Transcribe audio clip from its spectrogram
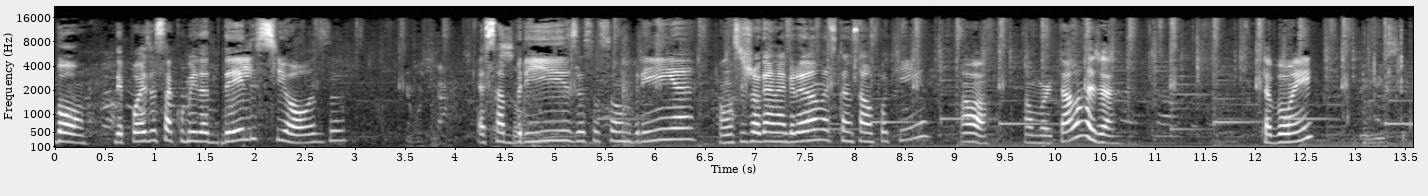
Bom, depois dessa comida deliciosa, essa brisa, essa sombrinha, vamos se jogar na grama, descansar um pouquinho. Ó, o amor tá lá já. Tá bom aí? Delícia.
